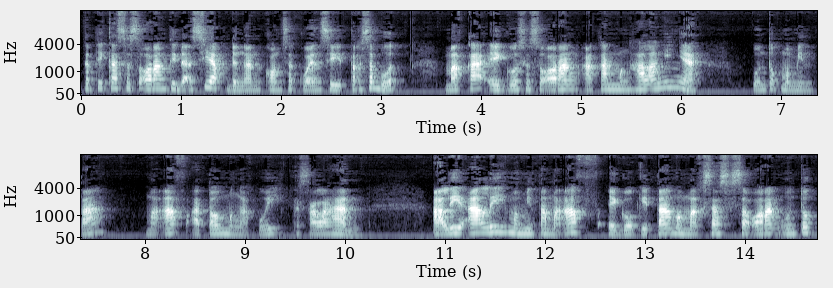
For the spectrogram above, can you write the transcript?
Ketika seseorang tidak siap dengan konsekuensi tersebut, maka ego seseorang akan menghalanginya untuk meminta maaf atau mengakui kesalahan. Alih-alih meminta maaf, ego kita memaksa seseorang untuk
